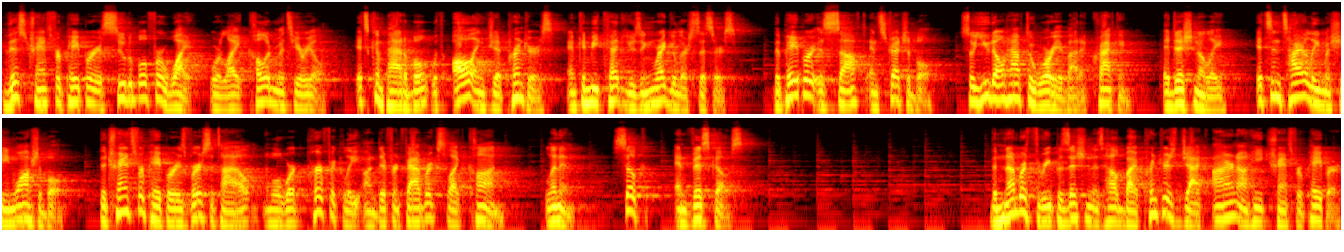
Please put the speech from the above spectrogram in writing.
this transfer paper is suitable for white or light-colored material. It's compatible with all inkjet printers and can be cut using regular scissors. The paper is soft and stretchable, so you don't have to worry about it cracking. Additionally, it's entirely machine washable. The transfer paper is versatile and will work perfectly on different fabrics like cotton, linen, silk, and viscose. The number 3 position is held by Printer's Jack Iron on Heat Transfer Paper.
